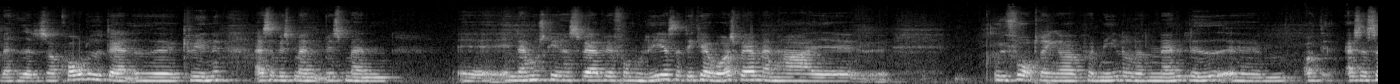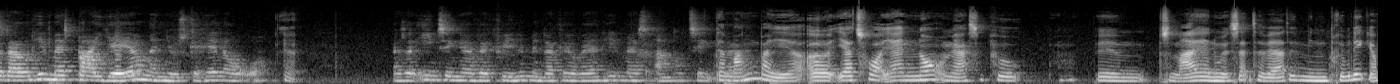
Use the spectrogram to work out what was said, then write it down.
hvad hedder det så, kortuddannet øh, kvinde. Altså hvis man, hvis man øh, endda måske har svært ved at formulere sig, det kan jo også være, at man har øh, udfordringer på den ene eller den anden led. Øh, og det, altså, så der er jo en hel masse barriere, man jo skal hen over. Ja. Altså en ting er at være kvinde, men der kan jo være en hel masse andre ting. Der er mange barriere, og jeg tror, jeg er enormt opmærksom på, øhm, så meget jeg nu er i stand til at være det, mine privilegier.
